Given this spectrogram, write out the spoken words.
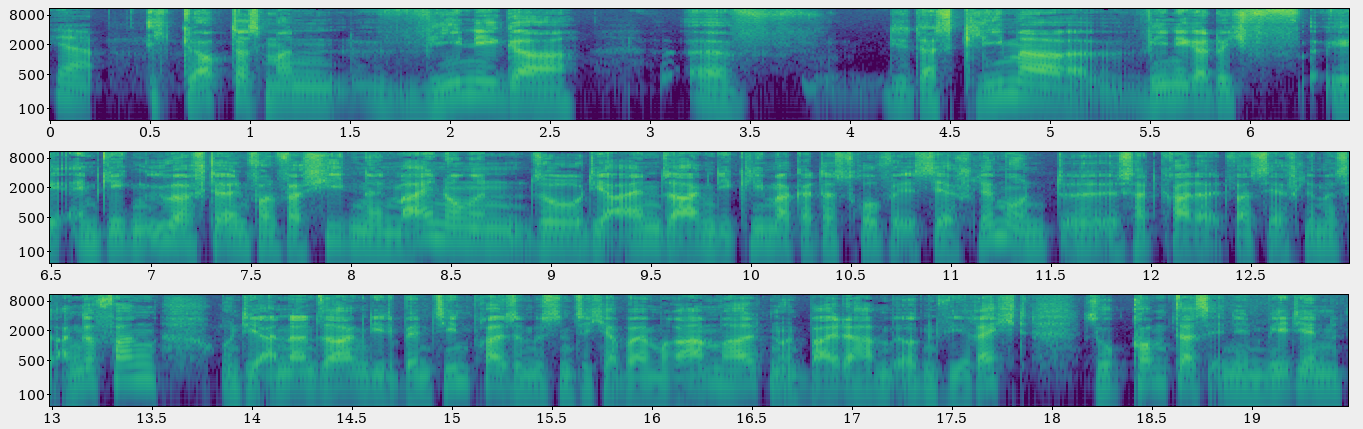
ja. Ich glaube, dass man weniger das Klima weniger durch äh, Entgegenüberstellen von verschiedenen Meinungen. So die einen sagen, die Klimakatastrophe ist sehr schlimm und äh, es hat gerade etwas sehr Schlimmes angefangen und die anderen sagen, die Benzinpreise müssen sich aber im Rahmen halten und beide haben irgendwie recht. So kommt das in den Medien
